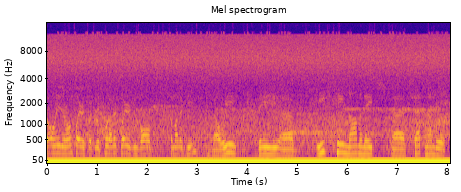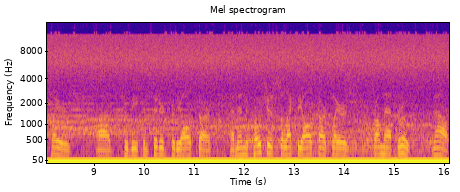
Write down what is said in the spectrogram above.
only their own players, but do they put other players involved from other teams? No, we, the, uh, each team nominates a set number of players uh, to be considered for the All-Star, and then the coaches select the All-Star players from that group. Now,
